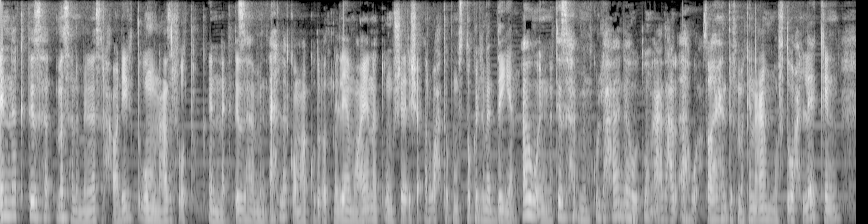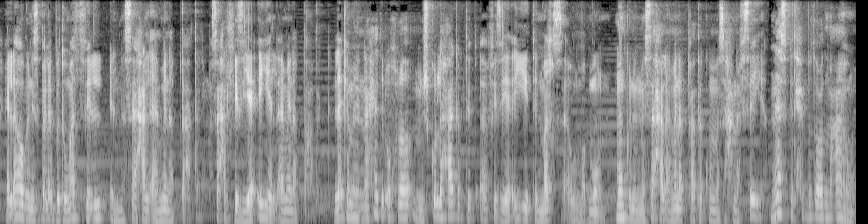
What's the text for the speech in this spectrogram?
إنك تزهق مثلا من الناس اللي حواليك تقوم منعزل في أوضتك. إنك تزهق من أهلك ومعاك قدرات مالية معينة تقوم شاري شقة لوحدك ومستقل ماديا. أو إنك تزهق من كل حاجة وتقوم قاعد على القهوة. صحيح أنت في مكان عام مفتوح لكن القهوة بالنسبة لك بتمثل المساحة الآمنة بتاعتك المساحة الفيزيائية الآمنة بتاعتك. لكن من الناحية الأخرى مش كل حاجة بتبقى فيزيائية المغزى أو المضمون. ممكن المساحة الآمنة بتاعتك تكون مساحة نفسية. ناس بتحب تقعد معاهم.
